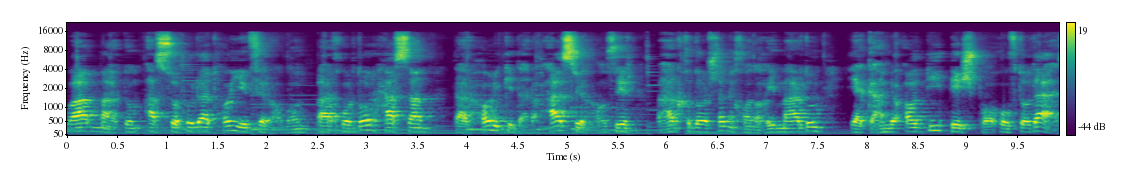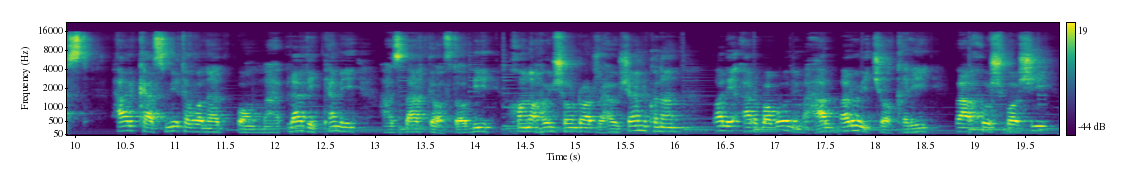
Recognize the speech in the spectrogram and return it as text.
و مردم از سهولت های فراوان برخوردار هستند در حالی که در عصر حاضر برق داشتن خانه های مردم یک امر عادی پیش پا افتاده است هر کس می تواند با مبلغ کمی از برق آفتابی خانه هایشان را روشن کنند ولی اربابان محل برای چاکری و خوشباشی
